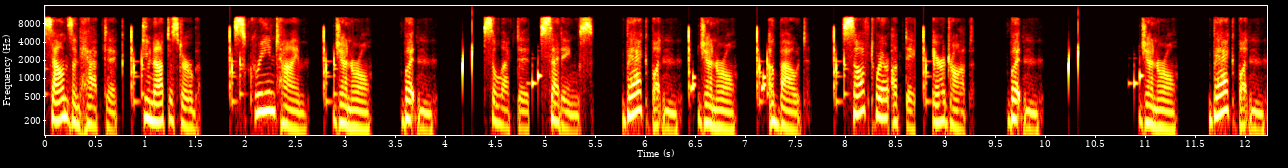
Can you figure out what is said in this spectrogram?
sounds and haptic do not disturb. Screen time general button selected settings back button general about software update airdrop button general back button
